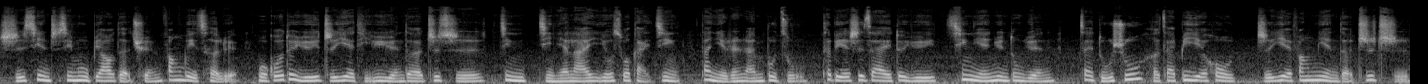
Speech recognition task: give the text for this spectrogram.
实现这些目标的全方位策略。我国对于职业体育员的支持近几年来有所改进，但也仍然不足。特别是在对于青年运动员在读书和在毕业后职业方面的支持，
